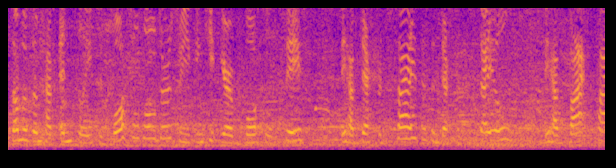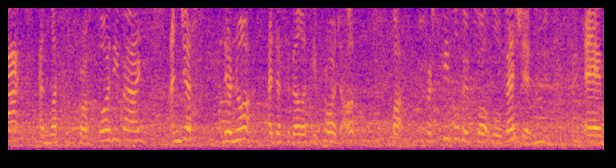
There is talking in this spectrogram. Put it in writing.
Some of them have insulated bottle holders so you can keep your bottles safe. They have different sizes and different styles. They have backpacks and little crossbody bags, and just they're not a disability product, but for people who've got low vision um,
